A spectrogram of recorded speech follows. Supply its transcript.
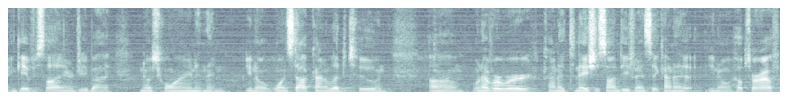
and gave us a lot of energy by you know scoring, and then you know one stop kind of led to two. And um, whenever we're kind of tenacious on defense, it kind of you know helps our off-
